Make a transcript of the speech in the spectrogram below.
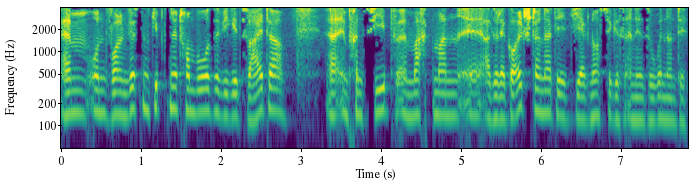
ähm, und wollen wissen, gibt es eine Thrombose, wie geht's weiter? Äh, Im Prinzip äh, macht man, äh, also der Goldstandard der Diagnostik ist eine sogenannte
